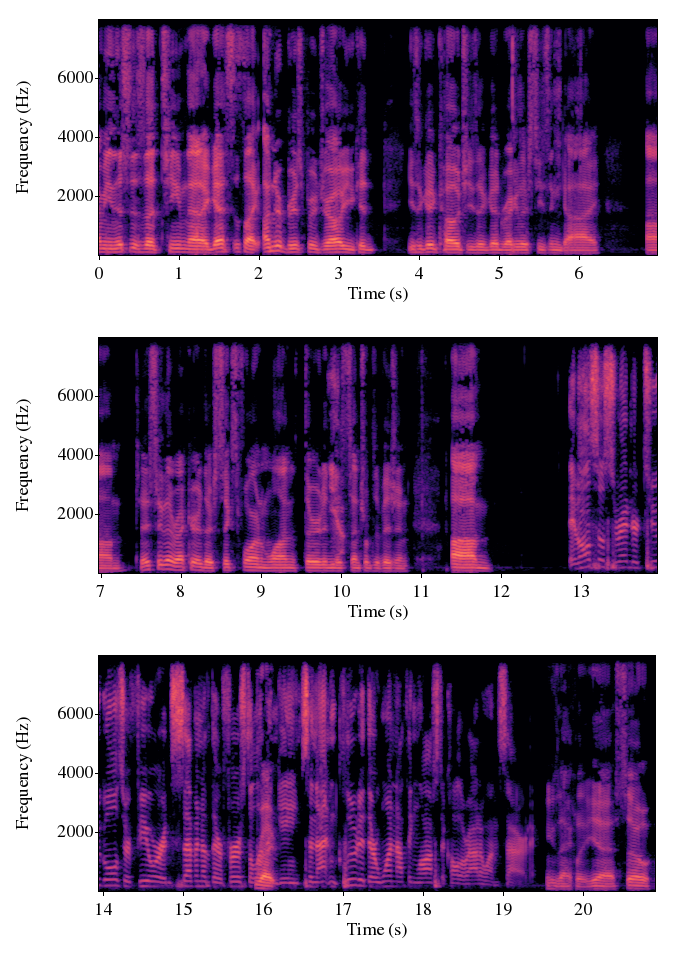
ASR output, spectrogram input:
I mean, this is a team that I guess is like under Bruce Boudreau. You could, he's a good coach. He's a good regular season guy. Um, did I say their record? They're six four and one, third in Yeah. the Central Division. Um, They've also surrendered two goals or fewer in seven of their first 11 Right. games, and that included their 1 nothing loss to Colorado on Saturday. Exactly. Yeah. So,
